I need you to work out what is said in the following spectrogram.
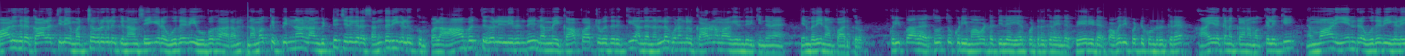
வாழுகிற காலத்திலே மற்றவர்களுக்கு நாம் செய்கிற உதவி உபகாரம் நமக்கு பின்னால் நாம் விட்டு செல்கிற சந்ததிகளுக்கும் பல ஆபத்துகளில் இருந்து நம்மை காப்பாற்றுவதற்கு அந்த நல்ல குணங்கள் காரணமாக இருந்திருக்கின்றன என்பதை நாம் பார்க்கிறோம். குறிப்பாக தூத்துக்குடி மாவட்டத்திலே ஏற்பட்டிருக்கிற இந்த பேரிடர் அவதிப்பட்டு கொண்டிருக்கிற ஆயிரக்கணக்கான மக்களுக்கு நம்மால் இயன்ற உதவிகளை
